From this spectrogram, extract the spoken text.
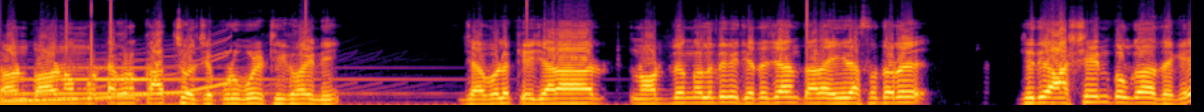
কারণ বারো নম্বরটা এখনও কাজ চলছে পুরোপুরি ঠিক হয়নি। যা বলে কে যারা নর্থ বেঙ্গলের দিকে যেতে চান, তারা এই রাস্তা ধরে যদি আসেন কলকাতা থেকে,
